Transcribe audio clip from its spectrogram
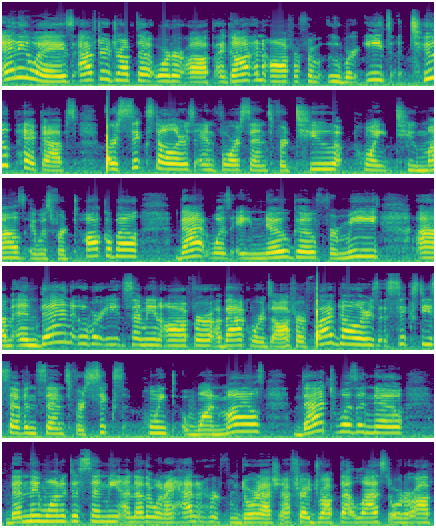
Anyways, after I dropped that order off, I got an offer from Uber Eats, two pickups for $6.04 for 2.2 miles. It was for Taco Bell. That was a no-go for me. Um, and then Uber Eats sent me an offer, a backwards offer, $5.67 for 6.1 miles. That was a no. Then they wanted to send me another one. I hadn't heard from DoorDash after I dropped that last order off.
